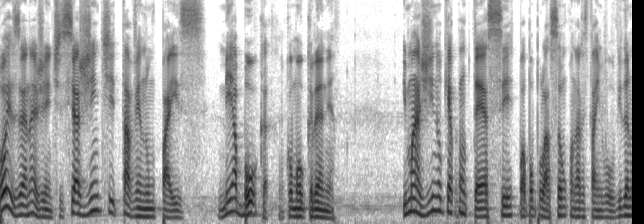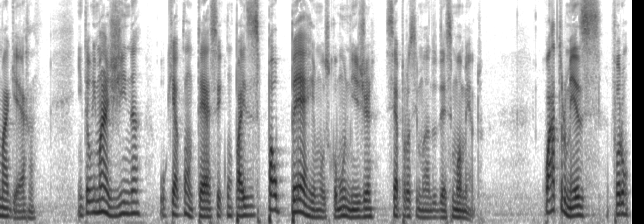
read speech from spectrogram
Pois é, né, gente? Se a gente tá vendo um país meia boca, como a Ucrânia, imagina o que acontece com a população quando ela está envolvida numa guerra. Então imagina o que acontece com países paupérrimos como o Níger se aproximando desse momento. Quatro meses, foram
